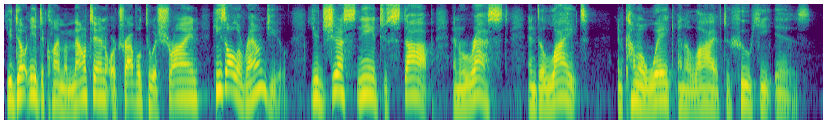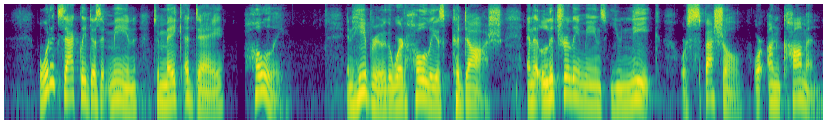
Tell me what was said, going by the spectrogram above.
you don't need to climb a mountain or travel to a shrine. He's all around you. You just need to stop and rest and delight and come awake and alive to who he is. But what exactly does it mean to make a day holy? In Hebrew, the word holy is kadosh, and it literally means unique or special or uncommon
